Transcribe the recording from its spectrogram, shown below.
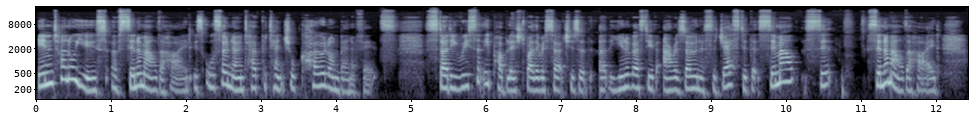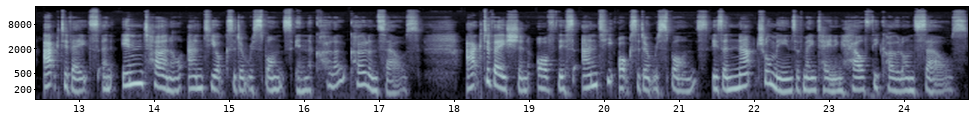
Internal use of cinnamaldehyde is also known to have potential colon benefits. Study recently published by the researchers at, the University of Arizona suggested that cimal, cinnamaldehyde activates an internal antioxidant response in the colon cells. Activation of this antioxidant response is a natural means of maintaining healthy colon cells.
